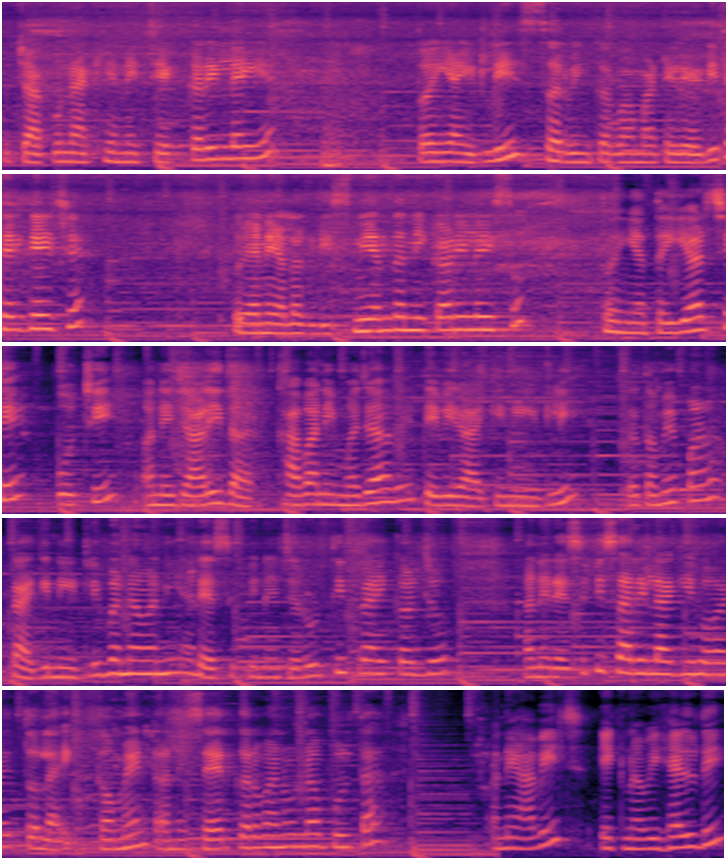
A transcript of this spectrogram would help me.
તો ચાકુ નાખી અને ચેક કરી લઈએ. તો અહીંયા ઇડલી સર્વિંગ કરવા માટે રેડી થઈ ગઈ છે. તો એને અલગ ડીશની અંદર નીકાળી લઈશું. તો અહીંયા તૈયાર છે પોચી અને જાળીદાર. ખાવાની મજા આવે તેવી રાગીની ઇડલી તો તમે પણ રાગીની ઇડલી બનાવવાની આ રેસીપીને જરૂરથી ટ્રાય કરજો. અને રેસીપી સારી લાગી હોય તો લાઈક, કમેન્ટ અને શેર કરવાનું ન ભૂલતા. અને આવી જ એક નવી હેલ્ધી,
